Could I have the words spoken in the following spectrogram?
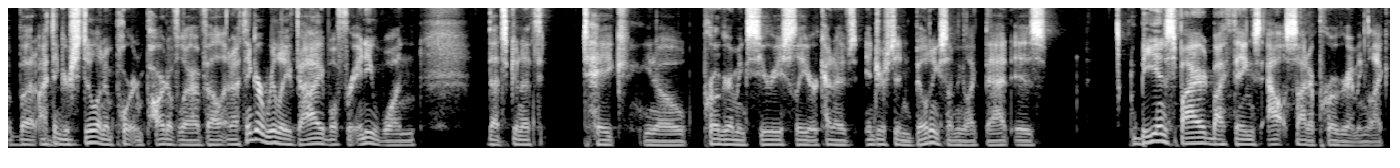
but I think are still an important part of Laravel, and I think are really valuable for anyone that's going to th- take you know programming seriously or kind of interested in building something like that. Is be inspired by things outside of programming, like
